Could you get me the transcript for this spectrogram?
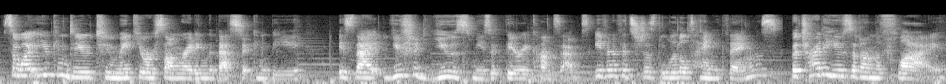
So what you can do to make your songwriting the best it can be is that you should use music theory concepts, even if it's just little tiny things, but try to use it on the fly.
